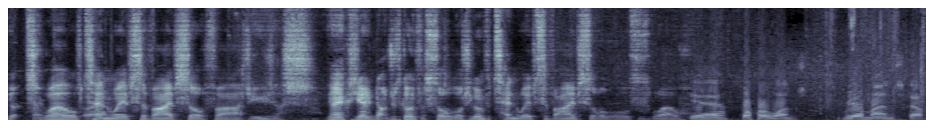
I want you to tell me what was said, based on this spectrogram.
Got Thank 12, God 10 that. waves survive so far. Jesus. Yeah, because you're not just going for solos, you're going for 10 wave survive solos as well. yeah, proper ones. Real man stuff.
